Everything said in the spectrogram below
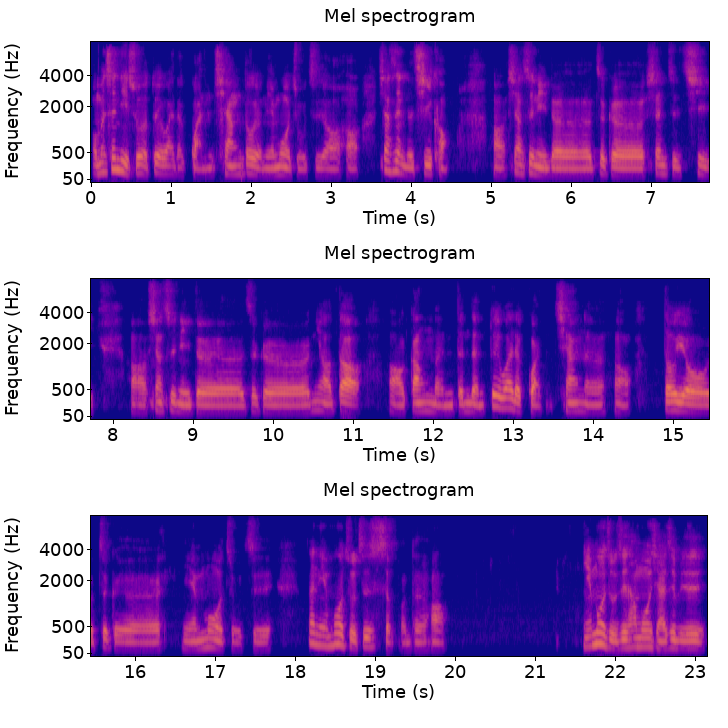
我们身体所有对外的管腔都有黏膜组织哦，哈，像是你的气孔，啊，像是你的这个生殖器，啊，像是你的这个尿道，啊，肛门等等，对外的管腔呢，啊，都有这个黏膜组织。那黏膜组织是什么的哈？黏膜组织它摸起来是不是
